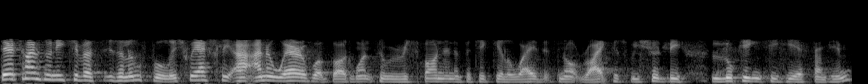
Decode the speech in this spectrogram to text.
There are times when each of us is a little foolish. We actually are unaware of what God wants and we respond in a particular way that's not right because we should be looking to hear from Him.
